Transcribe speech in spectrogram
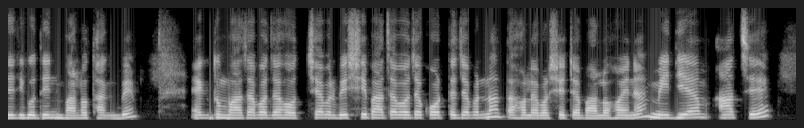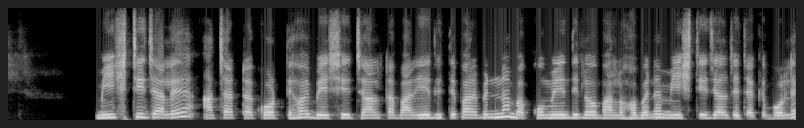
দীর্ঘদিন ভালো থাকবে। একদম ভাজা ভাজা হচ্ছে, আবার বেশি ভাজা ভাজা করতে যাবেন না, তাহলে আবার সেটা ভালো হয় না। মিডিয়াম আছে মিষ্টি জালে আচারটা করতে হয়, বেশি জালটা বাড়িয়ে দিতে পারবেন না বা কমিয়ে দিলেও ভালো হবে না। মিষ্টি জাল যেটাকে বলে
